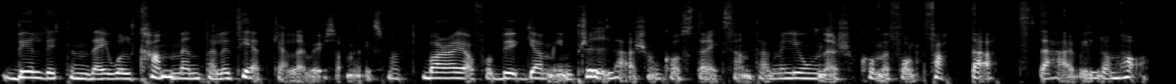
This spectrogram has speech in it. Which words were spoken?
build it and they will come mentalitet kallar vi det som. Liksom att bara jag får bygga min pryl här som kostar x antal miljoner så kommer folk fatta att det här vill de ha.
